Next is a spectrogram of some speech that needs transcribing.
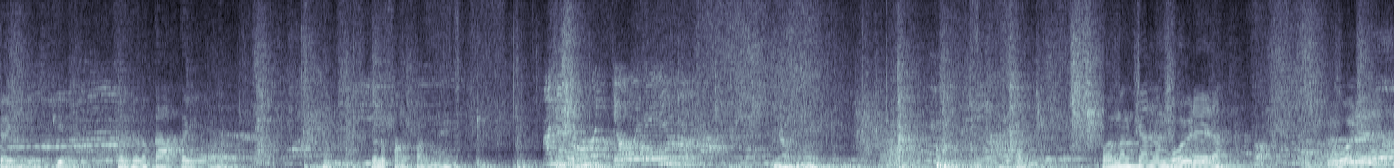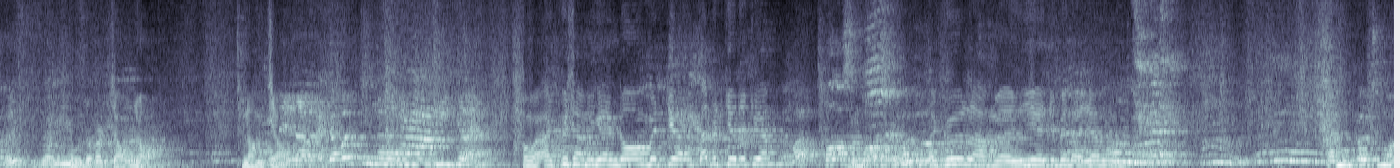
Cây cái kiện. Cho cho nó cao cây này cho nó phẳng phẳng này. Rồi mang chăn mang gối ở đây nè gối đây này. đấy giờ ngủ cho các cháu nhỏ. Năm cháu. này. không phải anh cứ sang bên kia anh đo bên kia anh cắt bên kia đấy cho em. Anh cứ làm ờ, như trên bên này cho em Phải một cân chứ mà.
